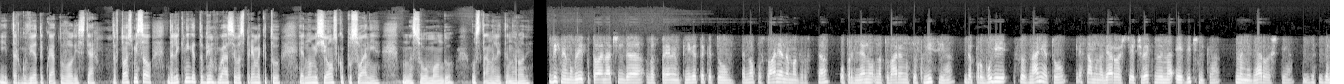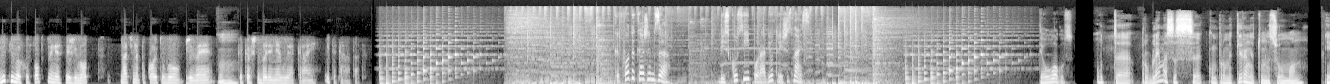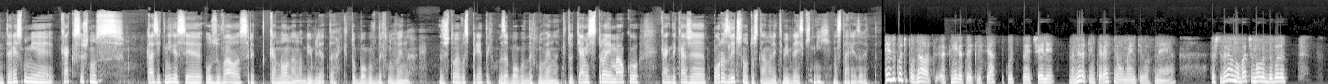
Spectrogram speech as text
и търговията, която води с тях. Та в този смисъл, дали книгата би могла да се възприеме като едно мисионско послание на Соломон до останалите народи? бихме могли по този начин да възприемем книгата като едно послание на мъдростта, определено натоварено с мисия, да пробуди съзнанието не само на вярващия човек, но и на езичника, на невярващия, да се замисли върху собствения си живот, начина по който го живее, Мгм. какъв ще бъде неговия край и така нататък. Какво да кажем за дискусии по Радио 316? Теологос. От а, проблема с а, компрометирането на Соломон, интересно ми е как всъщност тази книга се е озовала сред канона на Библията, като боговдъхновена. Защо е възприята за боговдъхновена? Като тя ми се строя и малко, как да кажа, по-различна от останалите библейски книги на Стария Завет. Тези, които познават е, книгата Еклесиасти, които са я чели, намират интересни моменти в нея. Същевременно обаче могат да бъдат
